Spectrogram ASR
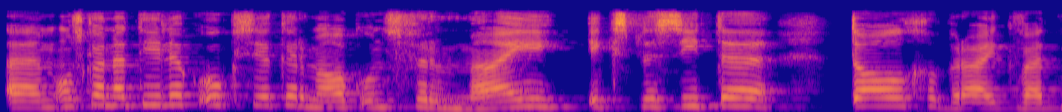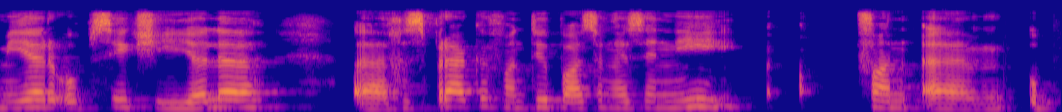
Ehm um, ons kan natuurlik ook seker maak ons vermy eksplisiete taalgebruik wat meer op seksuele uh gesprekke van toepassing is en nie van ehm um, op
